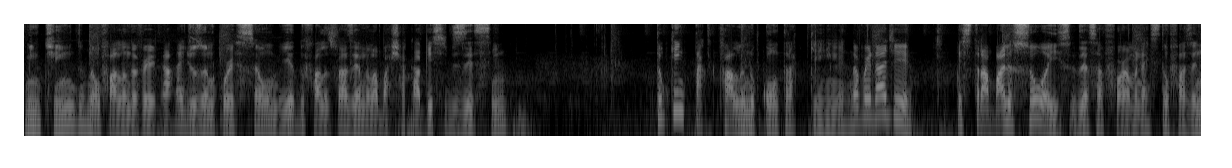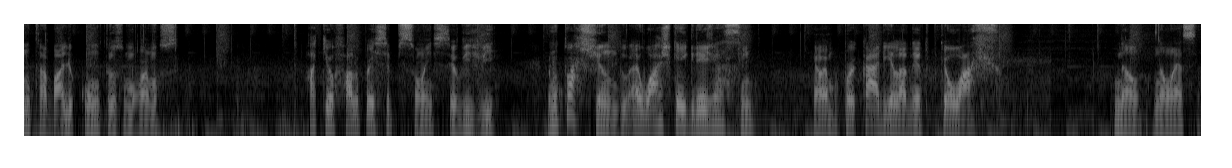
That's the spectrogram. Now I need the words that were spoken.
Mentindo, não falando a verdade, usando coerção, medo, fazendo ela baixar a cabeça e dizer sim. Então quem está falando contra quem, né? Na verdade, esse trabalho soa isso dessa forma, né? Estão fazendo um trabalho contra os mormons. Aqui eu falo percepções, eu vivi. Eu não estou achando, eu acho que a igreja é assim. É uma porcaria lá dentro, porque eu acho. Não, não é assim.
